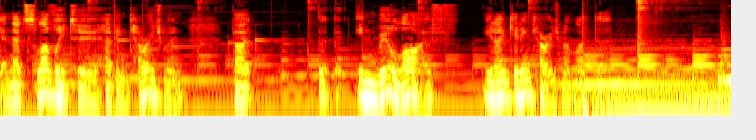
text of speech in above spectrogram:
and that's lovely to have encouragement, but uh, in real life, you don't get encouragement like that.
